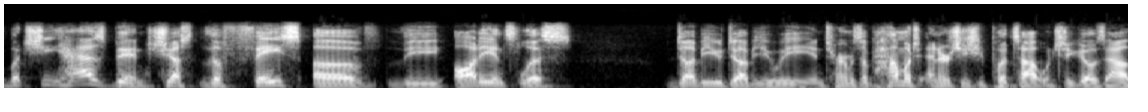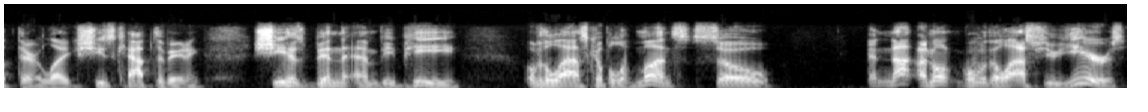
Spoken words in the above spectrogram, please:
but she has been just the face of the audienceless WWE in terms of how much energy she puts out when she goes out there. Like she's captivating. She has been the MVP over the last couple of months. So, and not I don't over the last few years.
